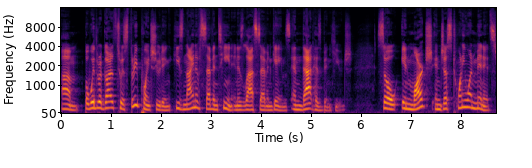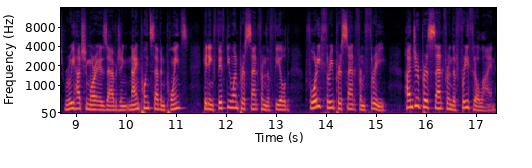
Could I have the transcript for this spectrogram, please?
Um, but with regards to his three point shooting, he's 9 of 17 in his last seven games, and that has been huge. So in March, in just 21 minutes, Rui Hachimura is averaging 9.7 points, hitting 51% from the field, 43% from three, 100% from the free throw line.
